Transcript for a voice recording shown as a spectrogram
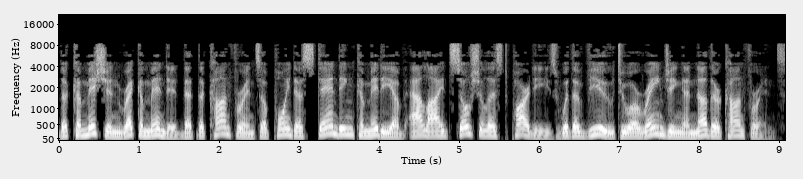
The Commission recommended that the conference appoint a standing committee of Allied Socialist parties with a view to arranging another conference.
